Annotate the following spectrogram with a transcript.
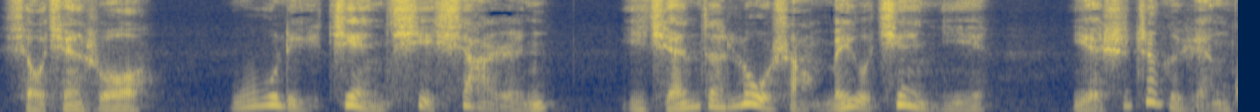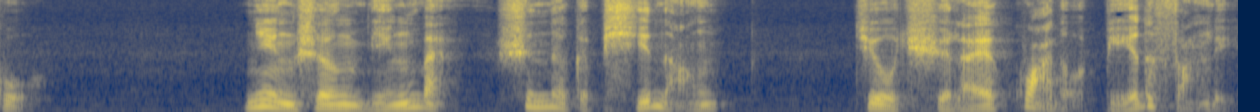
小倩说：“屋里剑气吓人，以前在路上没有见你，也是这个缘故。”宁生明白是那个皮囊，就取来挂到别的房里。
